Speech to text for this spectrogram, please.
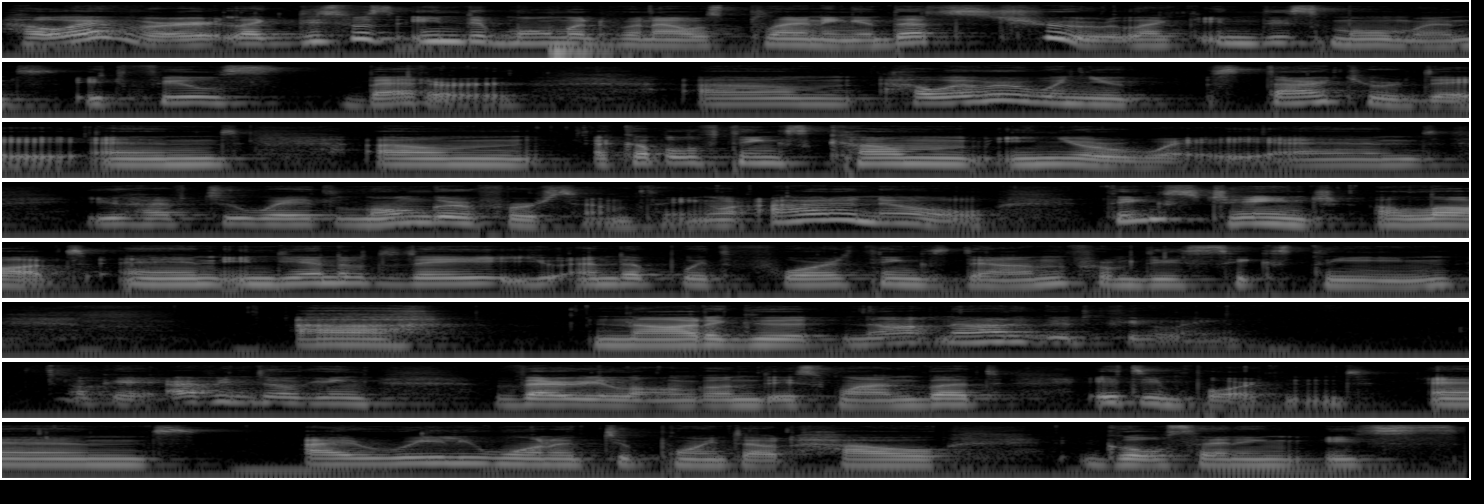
However, like this was in the moment when I was planning, and that's true. Like in this moment, it feels better. Um, however, when you start your day and um, a couple of things come in your way and you have to wait longer for something, or I don't know, things change a lot. And in the end of the day, you end up with four things done from these 16. Ah, not a good, not, not a good feeling. Okay, I've been talking very long on this one, but it's important. And I really wanted to point out how goal setting is,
